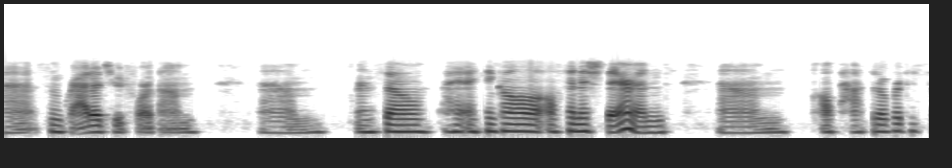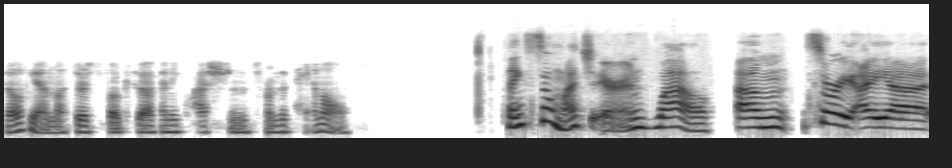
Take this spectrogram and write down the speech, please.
uh, some gratitude for them. Um, and so I, I, think I'll, I'll finish there and um, I'll pass it over to Sylvia unless there's folks who have any questions from the panel. Thanks so much, Erin. Wow. Um, sorry, I uh,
